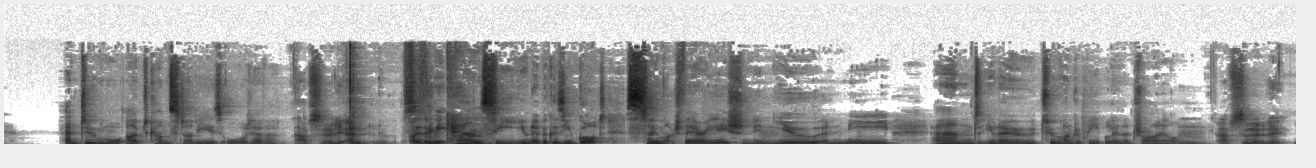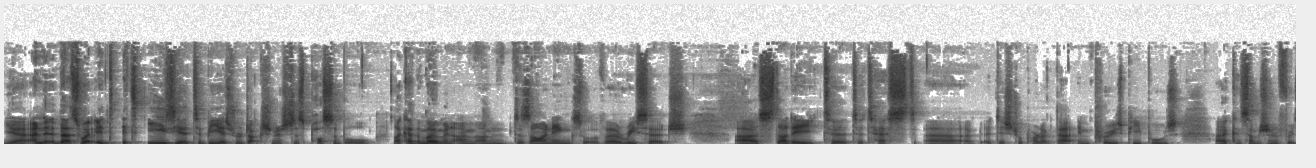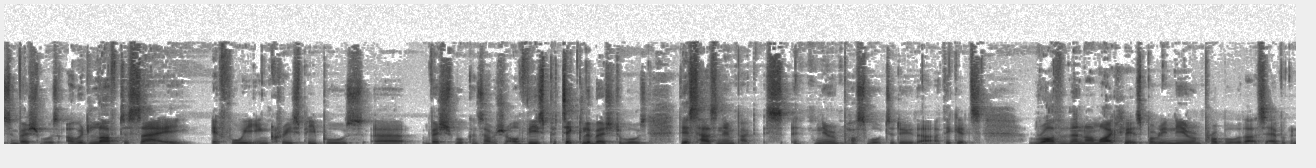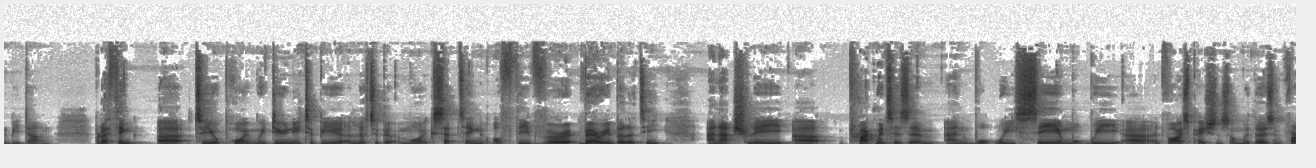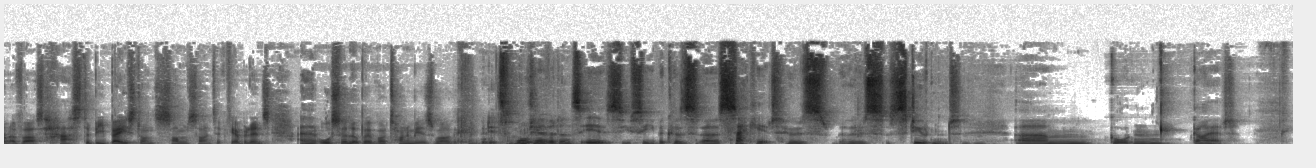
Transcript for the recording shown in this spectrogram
And do more outcome studies or whatever. Absolutely. And So I that we can see, you know, because you've got so much variation in you and me and, you know, 200 people in a trial. Absolutely, yeah, and that's why it, it's easier to be as reductionist as possible. Like at the moment, I'm I'm designing sort of a research uh, study to to test uh, a, a digital product that improves people's uh, consumption of fruits and vegetables. I would love to say if we increase people's uh, vegetable consumption of these particular vegetables, this has an impact. It's, it's near impossible to do that. I think it's rather than unlikely. It's probably near improbable that's ever going to be done. But I think, uh, to your point, we do need to be a little bit more accepting of the var- variability and actually uh, pragmatism and what we see and what we uh, advise patients on with those in front of us has to be based on some scientific evidence and then also a little bit of autonomy as well. but it's autonomy. what evidence is, you see, because uh, Sackett, who's whose student, mm-hmm. um, Gordon Guyatt,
